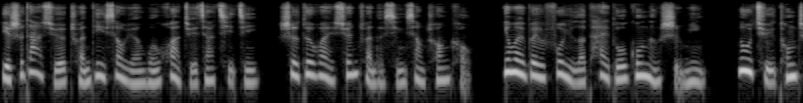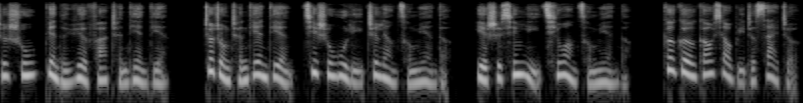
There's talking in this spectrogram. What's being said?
也是大学传递校园文化绝佳契机，是对外宣传的形象窗口。因为被赋予了太多功能使命，录取通知书变得越发沉甸甸。这种沉甸甸既是物理质量层面的，也是心理期望层面的。各个高校比着赛着，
